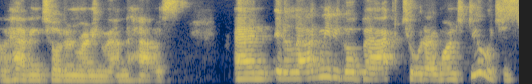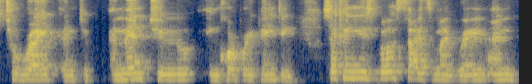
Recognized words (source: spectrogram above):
of having children running around the house. And it allowed me to go back to what I want to do, which is to write and to and then to incorporate painting. So I can use both sides of my brain, and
